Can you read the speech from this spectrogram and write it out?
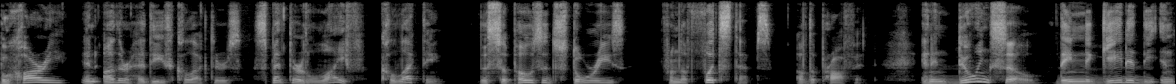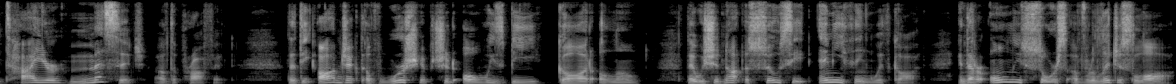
Bukhari and other hadith collectors spent their life collecting the supposed stories from the footsteps of the Prophet. And in doing so, they negated the entire message of the Prophet that the object of worship should always be God alone, that we should not associate anything with God, and that our only source of religious law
